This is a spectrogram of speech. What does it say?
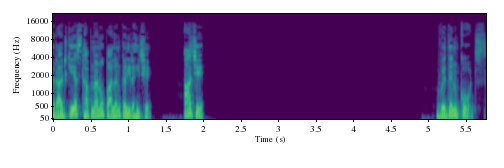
રાજકીય સ્થાપનાનું પાલન કરી રહી છે. આ છે. Within quotes.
